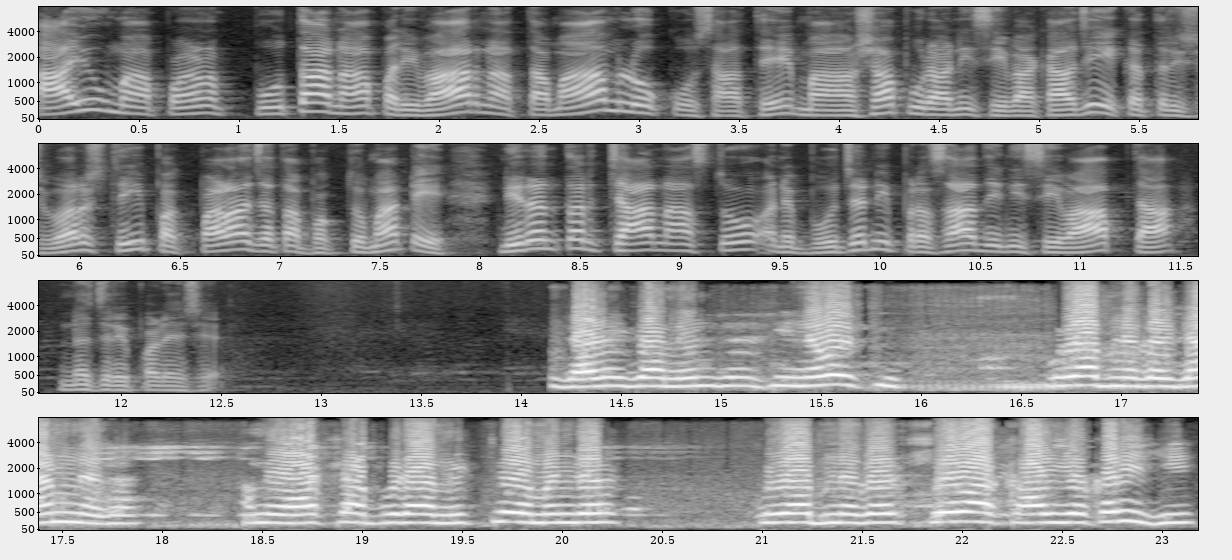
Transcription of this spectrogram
આયુમાં પણ પોતાના પરિવારના તમામ લોકો સાથે મા આશાપુરાની સેવા કાજે એકત્રીસ વર્ષથી પગપાળા જતા ભક્તો માટે નિરંતર ચા નાસ્તો અને ભોજનની પ્રસાદીની સેવા આપતા નજરે પડે છે. જાડેજા મહેન્દ્રસિંહ નવલસિંહ, ગુલાબનગર જામનગર. અમે આશાપુરા મિત્ર મંડળ, ગુલાબનગર સેવા કાર્ય કરી છીએ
